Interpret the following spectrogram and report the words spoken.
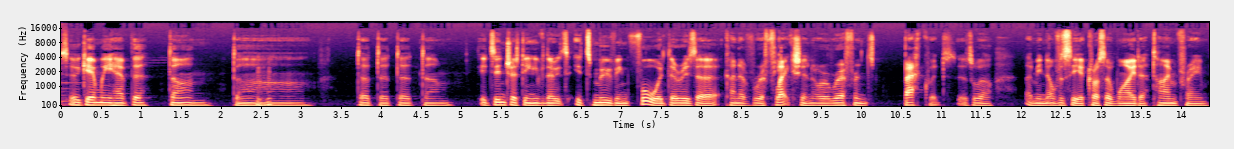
So again, we have the dun dun da da da dum. It's interesting, even though it's it's moving forward, there is a kind of reflection or a reference backwards as well. I mean, obviously across a wider time frame.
